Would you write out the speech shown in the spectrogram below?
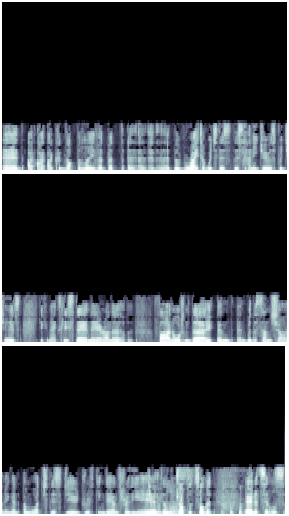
And I, I, I, could not believe it, but uh, uh, uh, the rate at which this, this honeydew is produced, you can actually stand there on a fine autumn day and, and with the sun shining and, and watch this dew drifting down through the air, oh little goodness. droplets of it. and it settles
